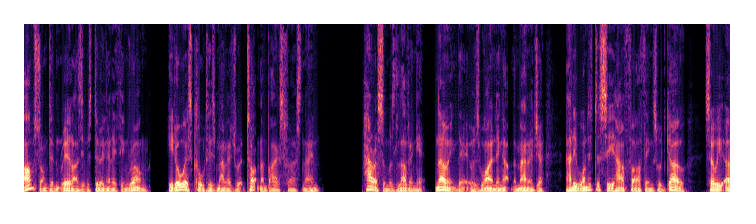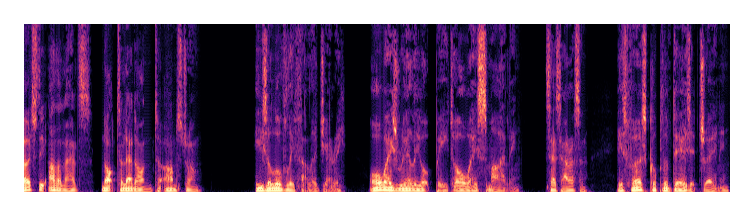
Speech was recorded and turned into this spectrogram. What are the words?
Armstrong didn't realise he was doing anything wrong. He'd always called his manager at Tottenham by his first name. Harrison was loving it, knowing that it was winding up the manager, and he wanted to see how far things would go, so he urged the other lads not to let on to Armstrong. He's a lovely fellow, Gerry. Always really upbeat, always smiling, says Harrison. His first couple of days at training,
